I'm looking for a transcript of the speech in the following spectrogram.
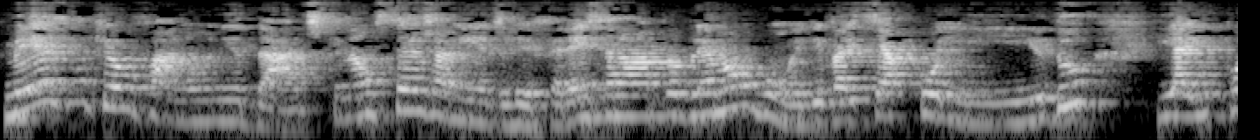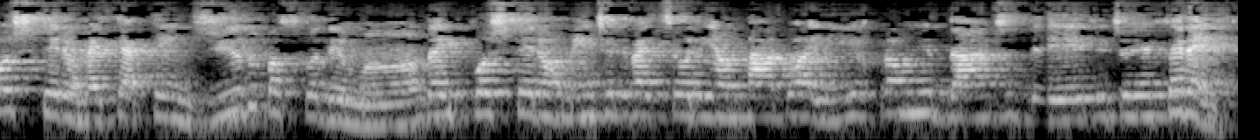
Mesmo que eu vá numa unidade que não seja a linha de referência, não há problema algum. Ele vai ser acolhido e aí posteriormente vai ser atendido com a sua demanda e posteriormente ele vai ser orientado a ir para a unidade dele de referência.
